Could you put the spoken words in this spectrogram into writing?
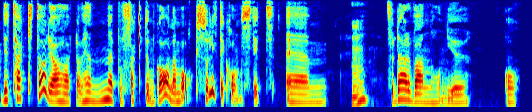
Det tacktal jag har hört av henne på Faktumgalan var också lite konstigt. Ehm, Mm. För där vann hon ju och,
